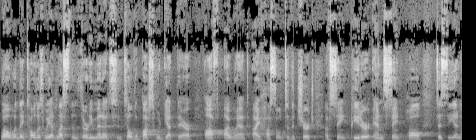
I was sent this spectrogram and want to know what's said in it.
Well, when they told us we had less than 30 minutes until the bus would get there, off I went. I hustled to the church of St. Peter and St. Paul to see an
